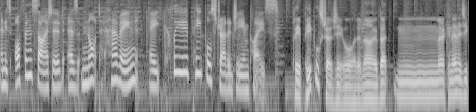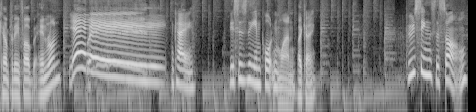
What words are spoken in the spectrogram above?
and is often cited as not having a clear people strategy in place? Clear people strategy? Oh, I don't know. But mm, American Energy Company, Fub Enron? Yay! Okay. This is the important one. Okay. Who sings the song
